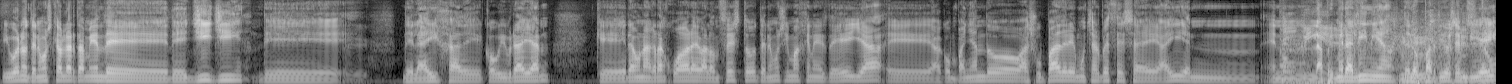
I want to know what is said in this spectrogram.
Y bueno, tenemos que hablar también de, de Gigi, de, de la hija de Kobe Bryant, que era una gran jugadora de baloncesto. Tenemos imágenes de ella eh, acompañando a su padre muchas veces eh, ahí en, en la primera línea de los partidos NBA.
